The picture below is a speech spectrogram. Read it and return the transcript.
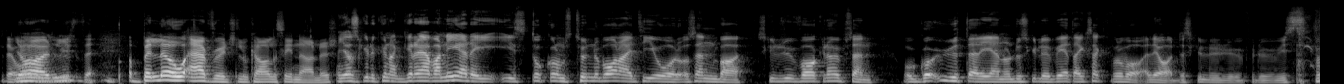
det Jag har below average lokalsinne Anders. Jag skulle kunna gräva ner dig i Stockholms tunnelbana i tio år och sen bara skulle du vakna upp sen och gå ut där igen och du skulle veta exakt vad det var. Eller ja, det skulle du för du visste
